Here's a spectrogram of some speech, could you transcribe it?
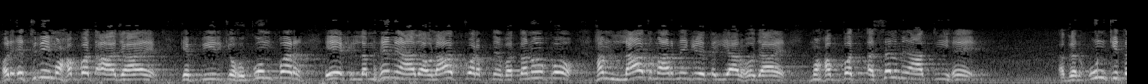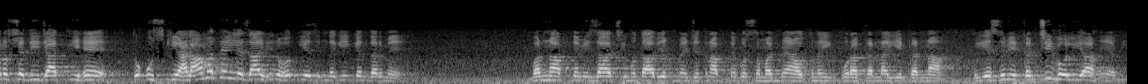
اور اتنی محبت آ جائے کہ پیر کے حکم پر ایک لمحے میں آل اولاد کو اور اپنے وطنوں کو ہم لات مارنے کے لیے تیار ہو جائے۔ محبت اصل میں آتی ہے اگر ان کی طرف سے دی جاتی ہے تو اس کی علامتیں یہ ظاہر ہوتی ہے زندگی کے اندر میں۔ ورنہ اپنے مزاج کے مطابق میں جتنا اپنے کو سمجھ میں آ اتنا ہی پورا کرنا، یہ کرنا۔ تو یہ سب یہ کچی گولیاں ہیں ابھی۔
